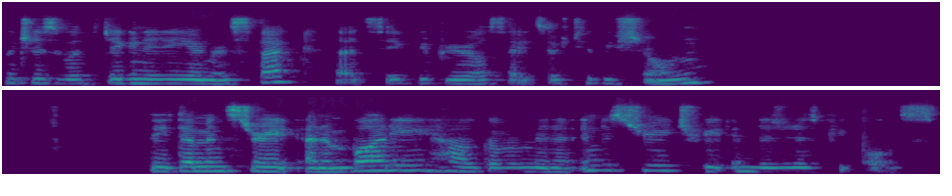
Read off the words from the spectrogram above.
which is with dignity and respect that sacred burial sites are to be shown. They demonstrate and embody how government and industry treat Indigenous peoples.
